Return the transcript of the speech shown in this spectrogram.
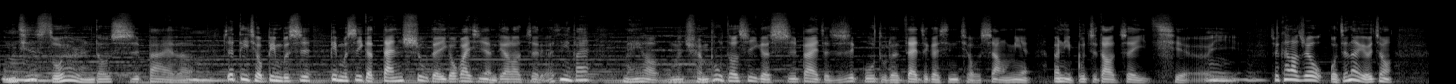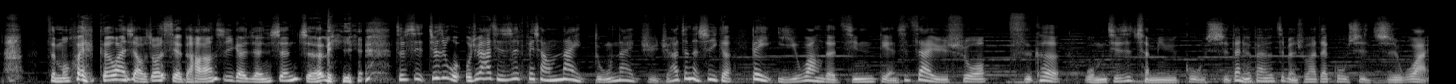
我们其实所有人都失败了。嗯、这地球并不是并不是一个单数的一个外星人掉到这里，而且你发现没有，我们全部都是一个失败者，只是孤独的在这个星球上面，而你不知道这一切而已。嗯、所以看到最后，我真的有一种。怎么会科幻小说写的好像是一个人生哲理？就是就是我我觉得它其实是非常耐读耐咀嚼，它真的是一个被遗忘的经典，是在于说此刻我们其实沉迷于故事，但你会发现这本书它在故事之外，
